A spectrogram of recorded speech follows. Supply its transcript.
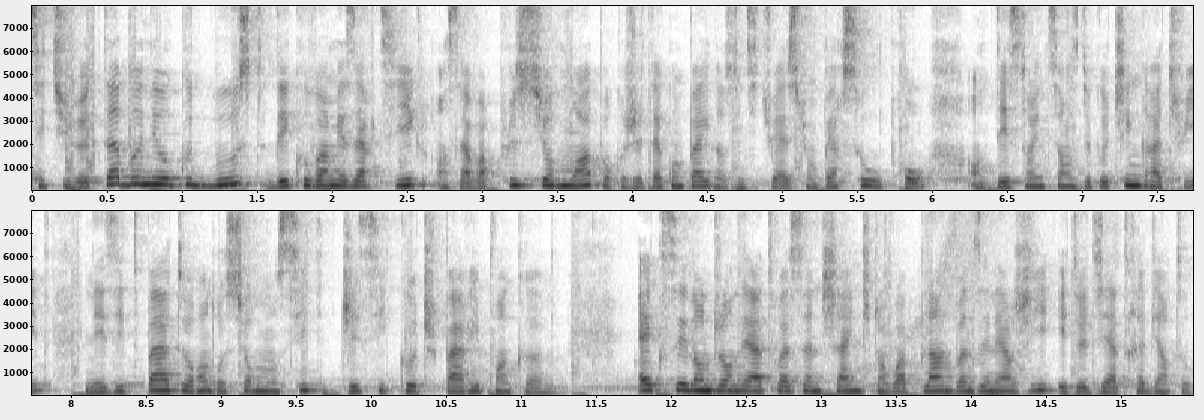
Si tu veux t'abonner au coup de boost, découvrir mes articles, en savoir plus sur moi pour que je t'accompagne dans une situation perso ou pro en testant une séance de coaching gratuite, n'hésite pas à te rendre sur mon site jessicoachparis.com. Excellente journée à toi Sunshine, je t'envoie plein de bonnes énergies et te dis à très bientôt.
